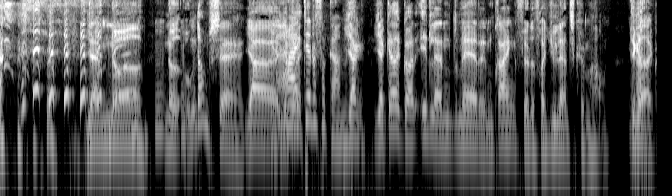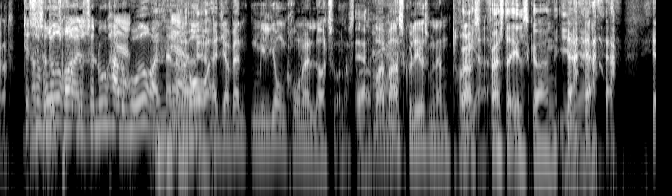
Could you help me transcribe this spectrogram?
Jamen, noget, noget ungdomsserie. Jeg, Ja, jeg, Nej, gad- det er du for gammel. jeg, jeg gad godt et eller andet med, at en dreng flyttede fra Jylland til København. Det gad jeg godt. Det, Nå, så, du tror, så nu har du hovedrollen, eller Ja. hvad? Hvor at jeg vandt en million kroner i lotto eller sådan noget. Ja. Hvor jeg bare skulle leve som en eller anden player. Først, første elskeren i... Ja. ja.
